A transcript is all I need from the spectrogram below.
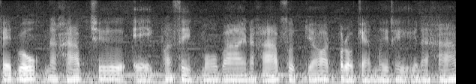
Facebook นะครับ ชื่อเอกพสิทธิ์โมบายนะครับ สุดยอดโปรแกรมมือถือนะครับ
